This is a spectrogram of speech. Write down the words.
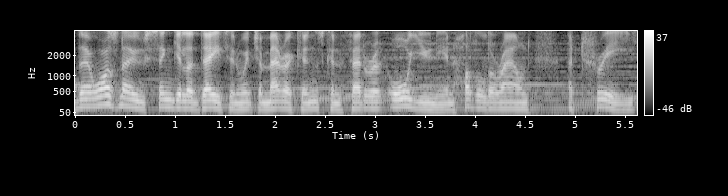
There was no singular date in which Americans, Confederate or Union, huddled around a tree.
